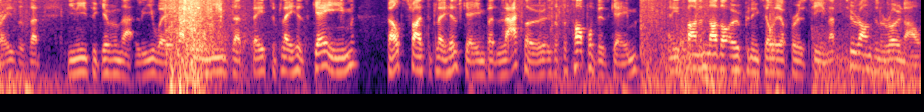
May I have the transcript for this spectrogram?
Phrases that you need to give him that leeway. He needs that space to play his game. felps tries to play his game, but Latto is at the top of his game, and he's found another opening kill here for his team. That's two rounds in a row now.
